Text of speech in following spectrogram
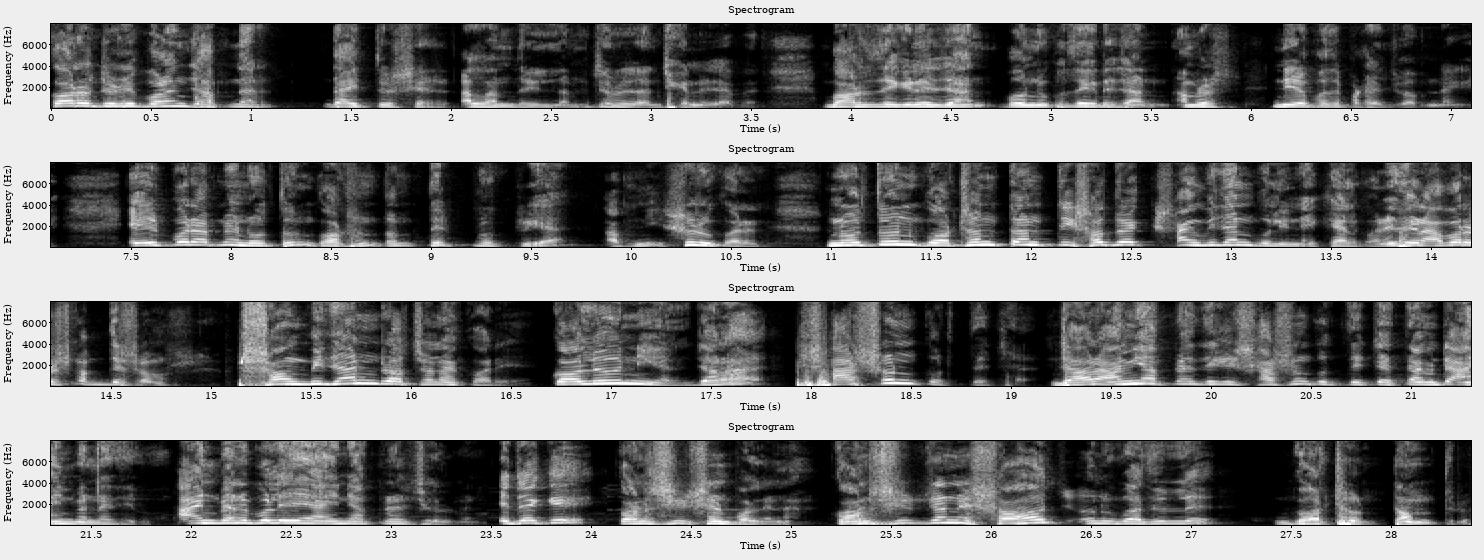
করজোড়ে বলেন যে আপনার দায়িত্ব শেষ, আলহামদুলিল্লাহ চলে যান যেখানে যাবেন। ভারতে গেলে যান বা অন্য গেলে যান, আমরা নিরাপদে পাঠাই দেবো আপনাকে। এরপর আপনি নতুন গঠনতন্ত্রের প্রক্রিয়া আপনি শুরু করেন। নতুন গঠনতান্ত্রিক শব্দ সংবিধান বলি না, খেয়াল করেন। এদের আবারও শব্দের সমস্যা। সংবিধান রচনা করে, কলোনিয়াল, যারা শাসন করতে চায়। যারা আমি আপনাদেরকে শাসন করতে চাই আমি একটা আইন বানিয়ে দেবো। আইন বানিয়ে বলে এই আইন আপনারা চলবেন এটাকে কনস্টিটিউশন বলে না। কনস্টিটিউশনের সহজ অনুবাদ হলে গঠনতন্ত্র।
